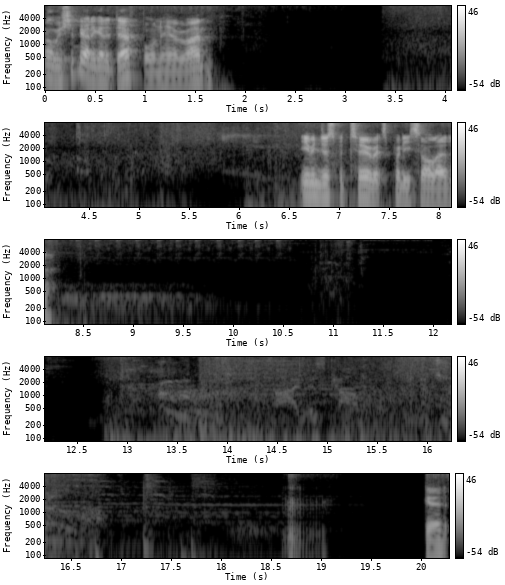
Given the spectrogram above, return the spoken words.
Oh, we should be able to get a Deathborne here, right? Even just for two, it's pretty solid. Hmm. Good.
